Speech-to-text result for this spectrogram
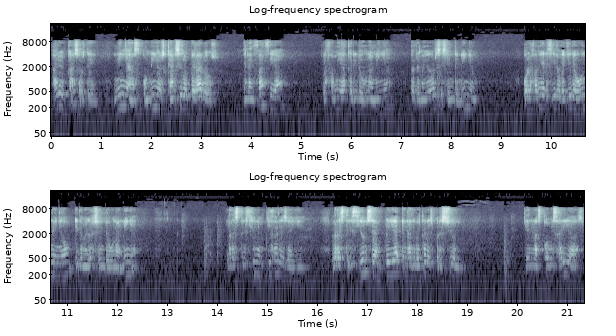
Varios casos de niñas o niños que han sido operados en la infancia, la familia ha querido una niña, pero de mayor se siente niño. O la familia ha decidido que quiere un niño y de mayor se siente una niña. La restricción empieza desde allí. La restricción se amplía en la libertad de expresión. En las comisarías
